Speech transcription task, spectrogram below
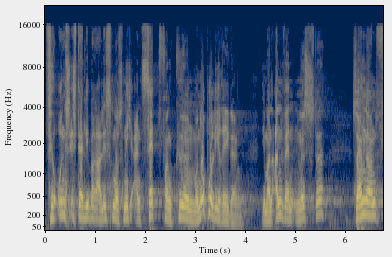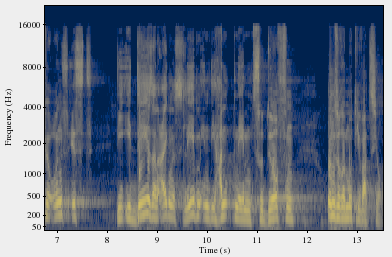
Für uns ist der Liberalismus nicht ein Set von kühlen Monopoly-Regeln, die man anwenden müsste, sondern für uns ist die Idee, sein eigenes Leben in die Hand nehmen zu dürfen, unsere Motivation.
